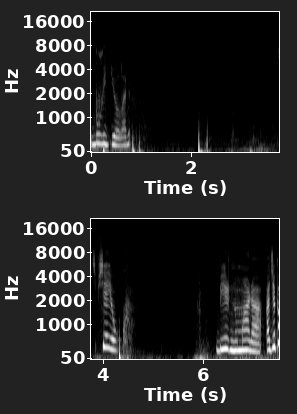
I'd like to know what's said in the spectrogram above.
bu videoları. Hiçbir şey yok. Bir numara. Acaba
